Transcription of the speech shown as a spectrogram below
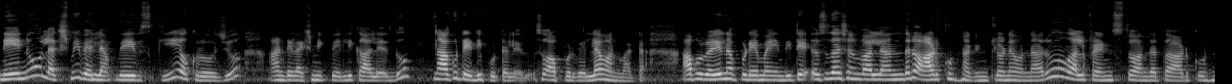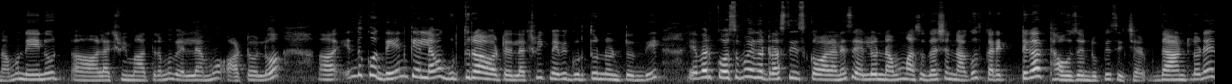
నేను లక్ష్మి వెళ్ళాం వేవ్స్కి ఒకరోజు. అంటే లక్ష్మికి పెళ్ళి కాలేదు. నాకు టెడ్డీ పుట్టలేదు. సో అప్పుడు వెళ్ళాం అనమాట అప్పుడు వెళ్ళినప్పుడు ఏమైంది? టె- సుదర్శన్ వాళ్ళందరూ ఆడుకుంటున్నారు. ఇంట్లోనే ఉన్నారు. వాళ్ళ ఫ్రెండ్స్తో అందరితో ఆడుకుంటున్నాము. నేను లక్ష్మి మాత్రము వెళ్ళాము ఆటోలో. ఎందుకో దేనికి వెళ్ళామో గుర్తు రావట్లేదు. లక్ష్మికి మేబీ గుర్తుండుంటుంది. ఎవరి కోసమో ఏదో డ్రెస్ తీసుకోవాలనేసి వెళ్ళున్నాము. మా సుదర్శన్ నాకు కరెక్ట్గా థౌజండ్ రూపీస్ ఇచ్చాడు. దాంట్లోనే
